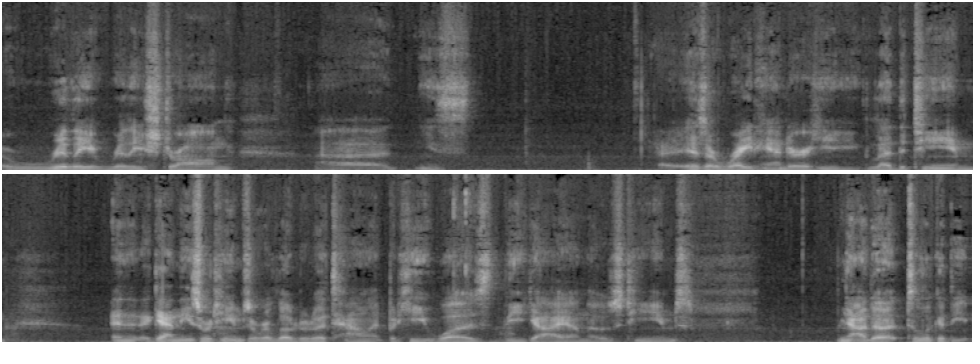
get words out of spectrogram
really, really strong. Uh, he's as a right-hander, he led the team. And again, these were teams that were loaded with talent, but he was the guy on those teams. Now, to, to look at the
